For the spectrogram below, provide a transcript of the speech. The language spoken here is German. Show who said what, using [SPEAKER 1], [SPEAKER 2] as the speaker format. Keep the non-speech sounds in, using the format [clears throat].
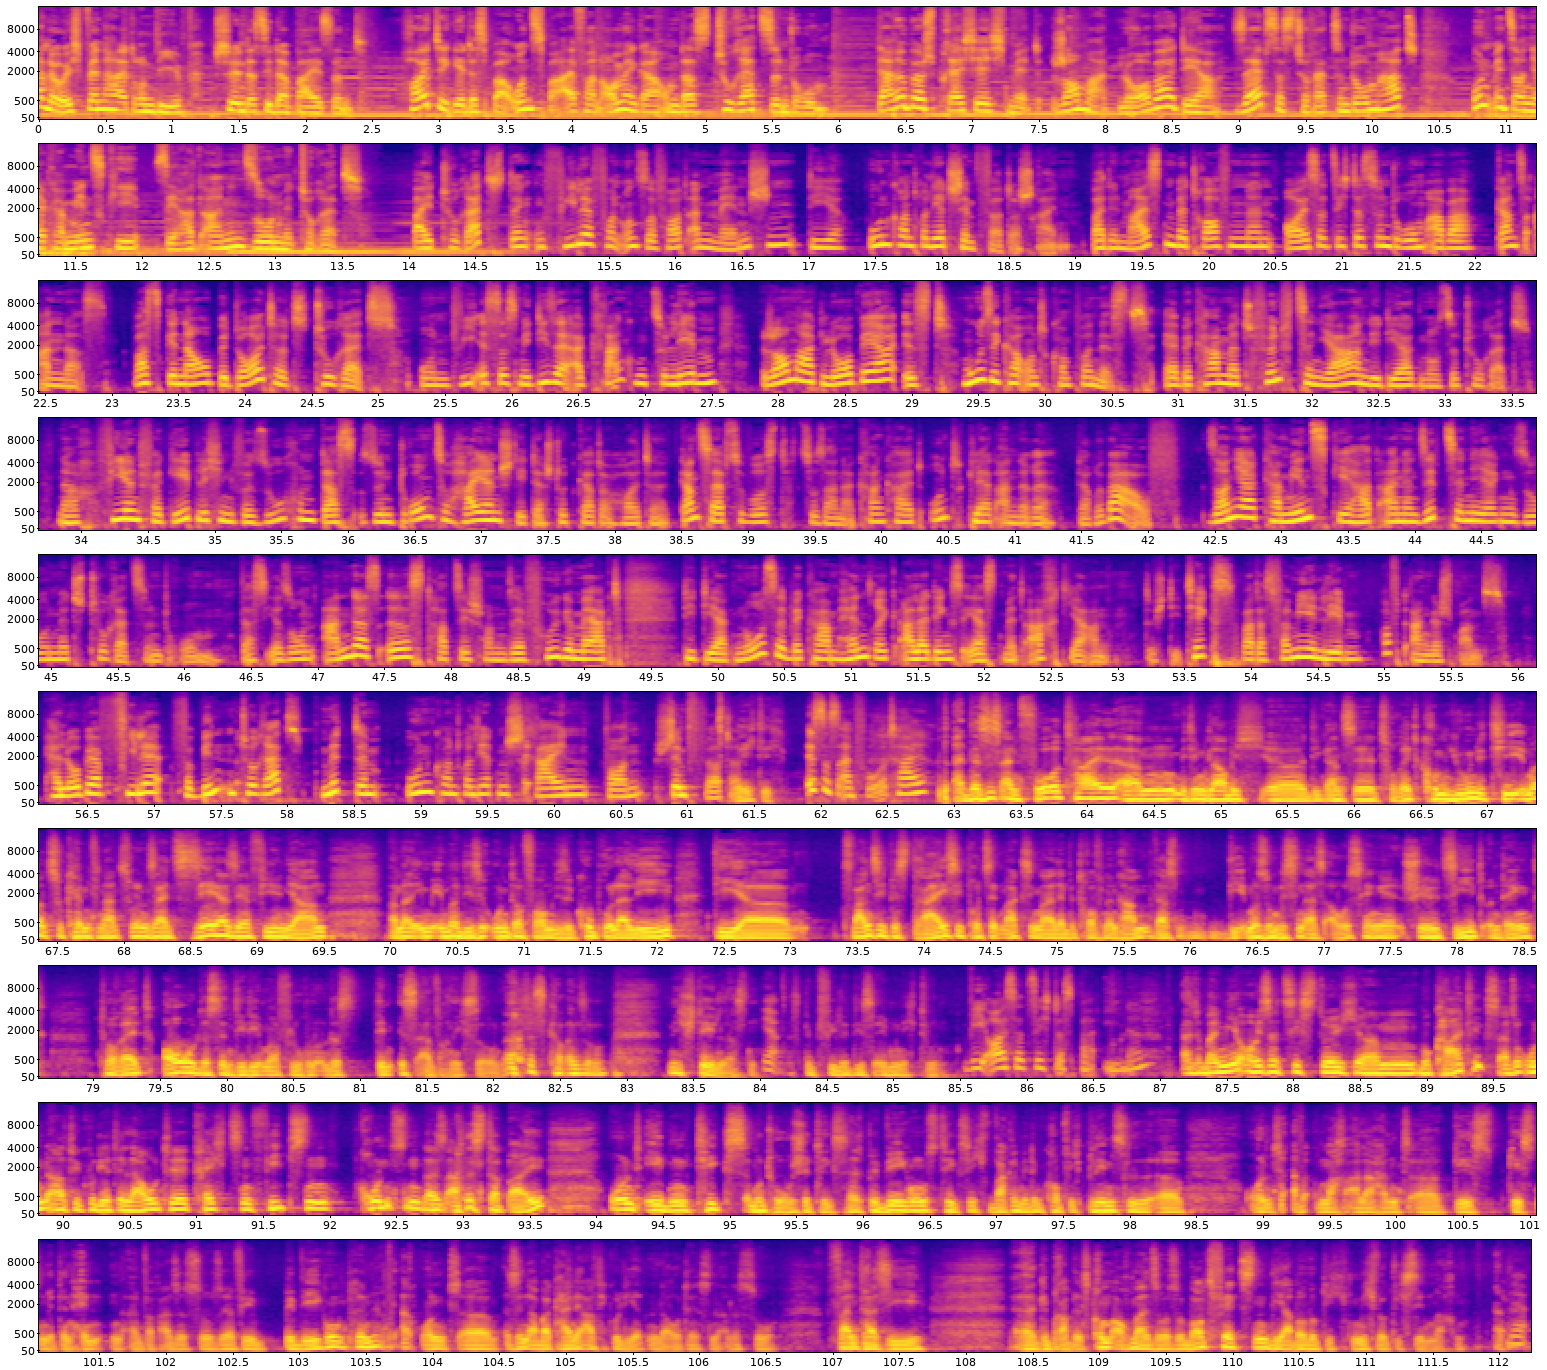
[SPEAKER 1] Hallo, ich bin Heidrun Lieb. Schön, dass Sie dabei sind. Heute geht es bei uns bei Alpha und Omega um das Tourette-Syndrom. Darüber spreche ich mit Jean-Marc Lorber, der selbst das Tourette-Syndrom hat, und mit Sonja Kaminski. Sie hat einen Sohn mit Tourette. Bei Tourette denken viele von uns sofort an Menschen, die unkontrolliert Schimpfwörter schreien. Bei den meisten Betroffenen äußert sich das Syndrom aber ganz anders. Was genau bedeutet Tourette und wie ist es mit dieser Erkrankung zu leben? Jean-Marc Lorbeer ist Musiker und Komponist. Er bekam mit 15 Jahren die Diagnose Tourette. Nach vielen vergeblichen Versuchen, das Syndrom zu heilen, steht der Stuttgarter heute ganz selbstbewusst zu seiner Krankheit und klärt andere darüber auf. Sonja Kaminski hat einen 17-jährigen Sohn mit Tourette-Syndrom. Dass ihr Sohn anders ist, hat sie schon sehr früh gemerkt. Die Diagnose bekam Hendrik allerdings erst mit acht Jahren. Durch die Ticks war das Familienleben oft angespannt. Herr Lobier, viele verbinden Tourette mit dem unkontrollierten Schreien von Schimpfwörtern.
[SPEAKER 2] Richtig.
[SPEAKER 1] Ist es ein Vorurteil?
[SPEAKER 2] Das ist ein Vorurteil, ähm, mit dem, glaube ich, äh, die ganze Tourette-Community immer zu kämpfen hat, schon seit sehr, sehr vielen Jahren, weil man eben immer diese Unterform, diese Coprolalie, die äh, 20 bis 30 Prozent maximal der Betroffenen haben, dass die immer so ein bisschen als Aushängeschild sieht und denkt, Tourette, oh, das sind die, die immer fluchen. Und das, dem ist einfach nicht so. Ne? [laughs] Das kann man so nicht stehen lassen. Ja. Es gibt viele, die es eben nicht tun.
[SPEAKER 1] Wie äußert sich das bei Ihnen?
[SPEAKER 2] Also bei mir äußert sich durch ähm, Vokaltics, also unartikulierte Laute, Krächzen, Fiepsen, Grunzen, da ist alles dabei. Und eben Ticks, motorische Ticks, das heißt Bewegungsticks, ich wackel mit dem Kopf, ich blinzel äh, und mache allerhand äh, Gesten mit den Händen einfach. Also so sehr viel Bewegung drin. Und äh, es sind aber keine artikulierten Laute, es sind alles so Fantasie, äh, Gebrabbel. Es kommen auch mal so, so Wortfetzen, die aber wirklich nicht wirklich Sinn machen. Ja.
